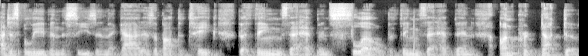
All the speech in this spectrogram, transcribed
I just believe in the season that God is about to take the things that have been slow, the things that have been unproductive,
